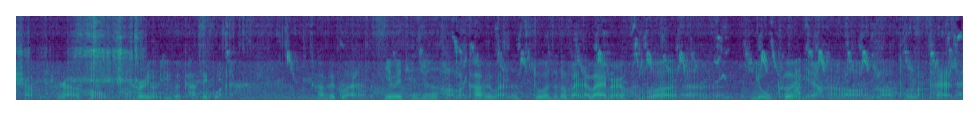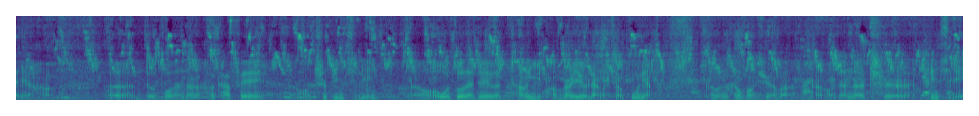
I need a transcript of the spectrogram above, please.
上，然后旁边有一个咖啡馆。咖啡馆因为天气很好嘛，咖啡馆的桌子都摆在外边，有很多呃游客也好，老头老太太也好，呃都坐在那儿喝咖啡，然后吃冰淇淋。然后我坐在这个长椅旁边也有两个小姑娘，可能刚放学吧，然后在那儿吃冰淇淋。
